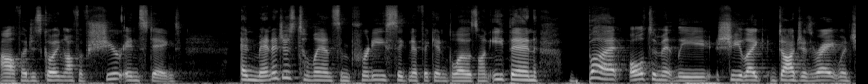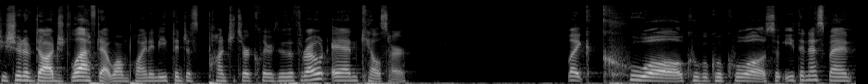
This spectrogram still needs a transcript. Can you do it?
alpha just going off of sheer instinct and manages to land some pretty significant blows on Ithan, but ultimately she like dodges right when she should have dodged left at one point and Ithan just punches her clear through the throat and kills her. Like cool, cool, cool, cool, cool. So Ithan has spent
